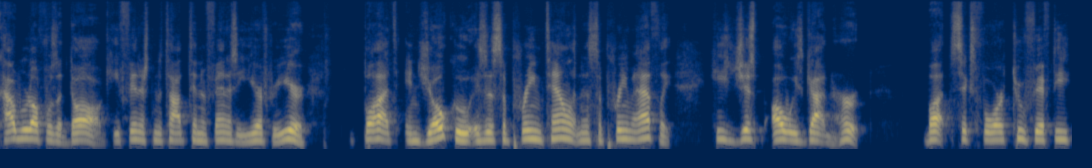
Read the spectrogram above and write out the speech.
Kyle Rudolph was a dog. He finished in the top 10 in fantasy year after year. But Njoku is a supreme talent and a supreme athlete. He's just always gotten hurt but 6'4, 250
